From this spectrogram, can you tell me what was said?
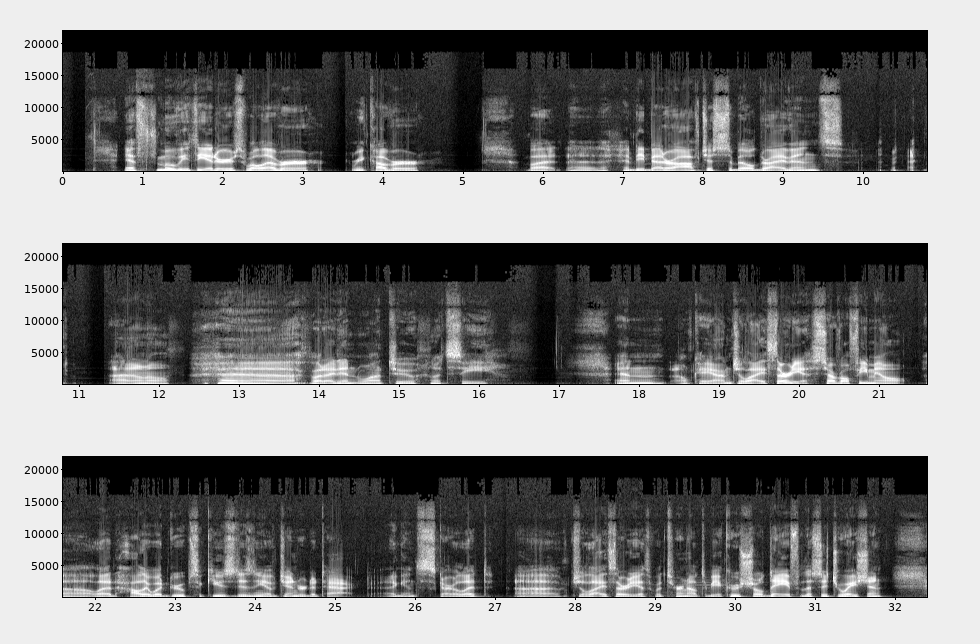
If movie theaters will ever recover, but uh, it'd be better off just to build drive ins. I don't know. but I didn't want to. Let's see. And okay, on July 30th, several female uh, led Hollywood groups accused Disney of gendered attack against Scarlett. Uh, July 30th would turn out to be a crucial day for the situation.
